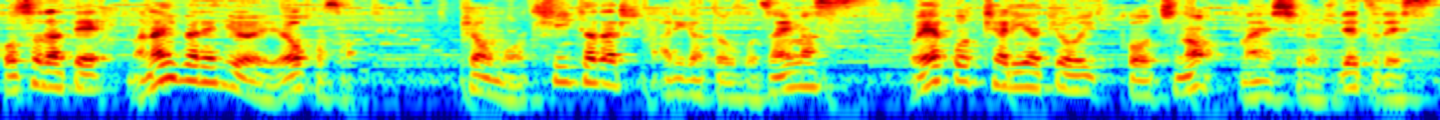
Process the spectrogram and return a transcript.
子育て学びバレディオへようこそ。今日もお聴きいただきありがとうございます。親子キャリア教育コーチの前城秀人です。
